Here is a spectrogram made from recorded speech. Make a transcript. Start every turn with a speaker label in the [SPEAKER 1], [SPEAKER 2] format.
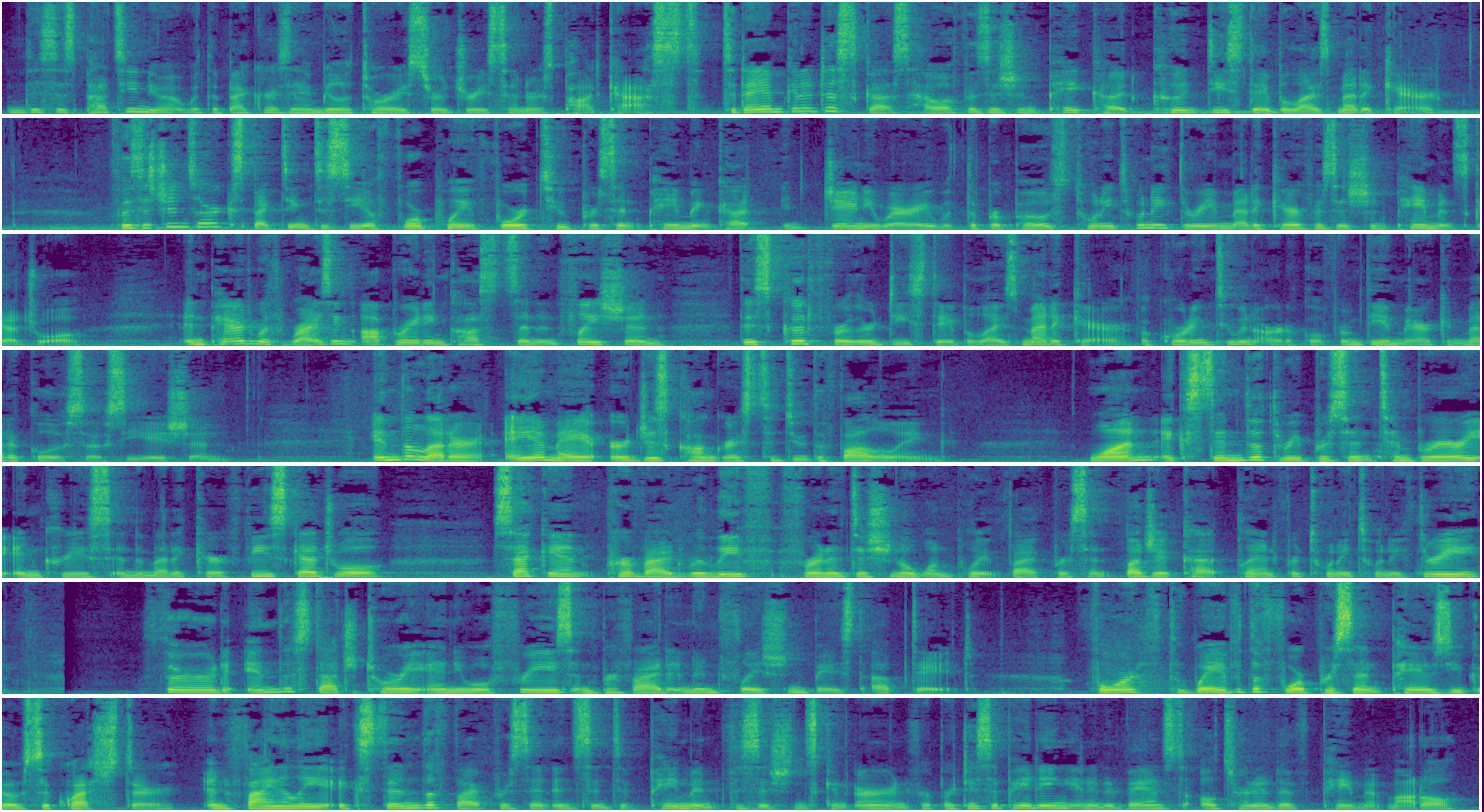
[SPEAKER 1] This is Patsy Newitt with the Becker's Ambulatory Surgery Centers podcast. Today I'm going to discuss how a physician pay cut could destabilize Medicare. Physicians are expecting to see a 4.42% payment cut in January with the proposed 2023 Medicare physician payment schedule. And paired with rising operating costs and inflation, this could further destabilize Medicare, according to an article from the American Medical Association. In the letter, AMA urges Congress to do the following 1. Extend the 3% temporary increase in the Medicare fee schedule. Second, provide relief for an additional 1.5% budget cut planned for 2023. Third, end the statutory annual freeze and provide an inflation based update. Fourth, waive the 4% pay as you go sequester. And finally, extend the 5% incentive payment physicians can earn for participating in an advanced alternative payment model.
